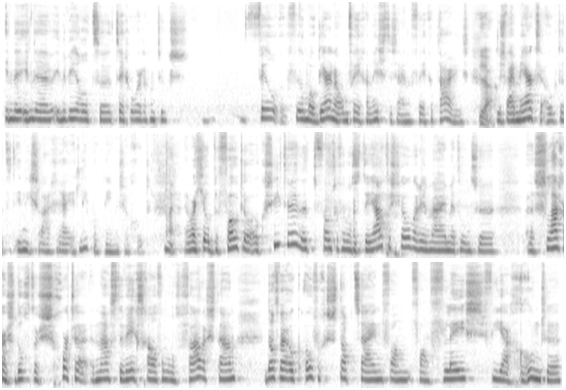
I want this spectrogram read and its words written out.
in, de, in, de, in de wereld eh, tegenwoordig natuurlijk veel, veel moderner om veganist te zijn of vegetarisch. Ja. Dus wij merkten ook dat het in die slagerij, het liep ook niet meer zo goed. Nee. En wat je op de foto ook ziet, hè, de foto van onze theatershow, waarin wij met onze eh, slagersdochters schorten naast de weegschaal van onze vader staan, dat wij ook overgestapt zijn van, van vlees via groenten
